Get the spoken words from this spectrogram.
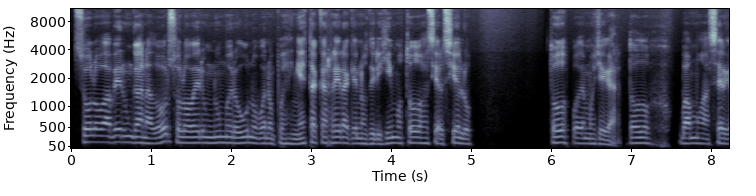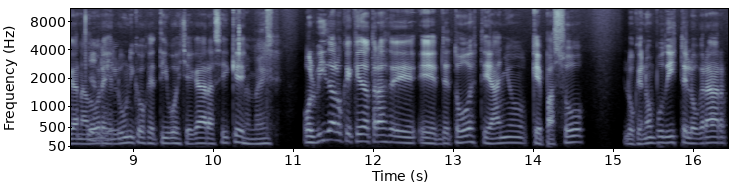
solo va a haber un ganador, solo va a haber un número uno. Bueno, pues en esta carrera que nos dirigimos todos hacia el cielo, todos podemos llegar, todos vamos a ser ganadores. El único objetivo es llegar, así que olvida lo que queda atrás de, eh, de todo este año que pasó, lo que no pudiste lograr,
